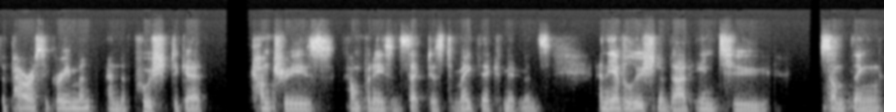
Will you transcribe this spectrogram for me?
the Paris Agreement and the push to get countries, companies, and sectors to make their commitments, and the evolution of that into something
